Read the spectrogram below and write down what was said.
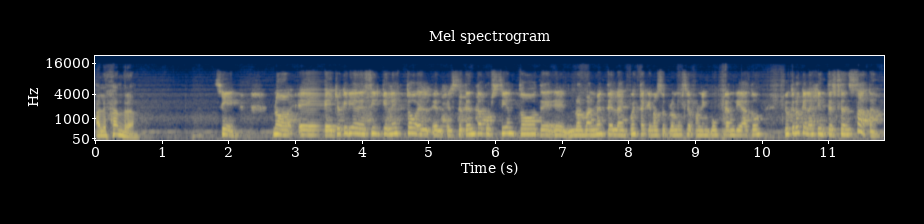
Alejandra. Sí, no, eh, yo quería decir que en esto el, el, 70% de, eh, normalmente en la encuesta que no se pronuncia por ningún candidato, yo creo que la gente es sensata.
